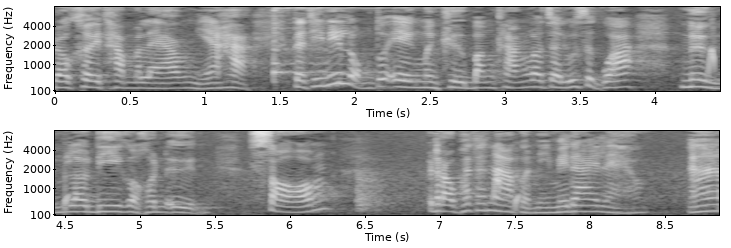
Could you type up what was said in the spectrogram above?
เราเคยทำมาแล้วอย่างเงี้ยค่ะ แต่ทีนี้หลงตัวเองมันคือบางครั้งเราจะรู้สึกว่า 1. เราดีกว่าคนอื่น 2. เราพัฒนากว่านี้ไม่ได้แล้วอ่า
